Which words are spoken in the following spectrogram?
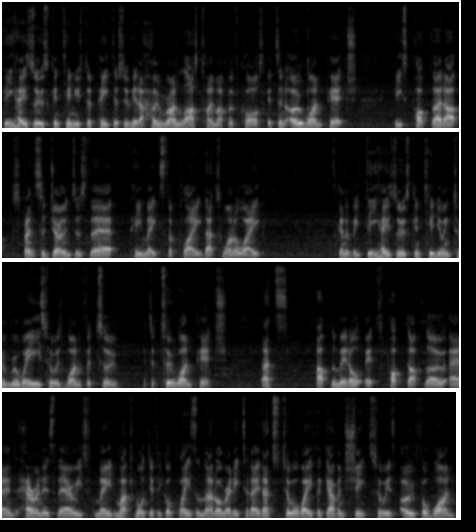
De Jesus continues to Peters, who hit a home run last time up, of course. It's an 0-1 pitch. He's popped that up. Spencer Jones is there. He makes the play. That's one oh away. It's going to be De Jesus continuing to Ruiz, who is one for two. It's a 2-1 pitch. That's up the middle. It's popped up though, and Herron is there. He's made much more difficult plays than that already today. That's two away for Gavin Sheets, who is 0 for 1.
